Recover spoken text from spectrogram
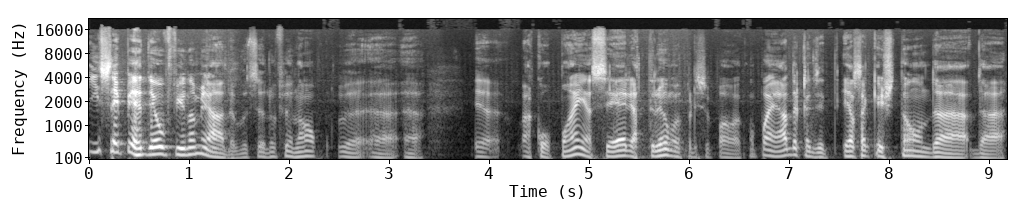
e sem perder o fim da meada, você no final é, é, é, é acompanha a série, a trama principal acompanhada, quer dizer, essa questão da, da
